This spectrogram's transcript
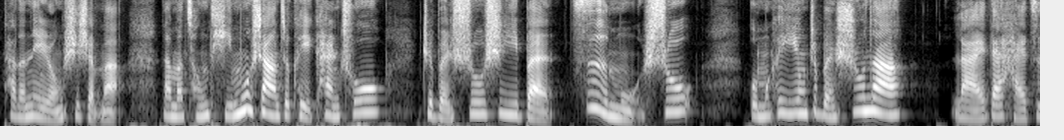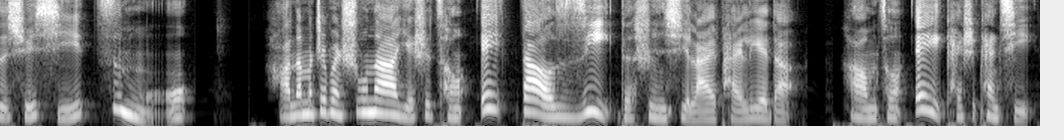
它的内容是什么。那么从题目上就可以看出，这本书是一本字母书。我们可以用这本书呢来带孩子学习字母。好，那么这本书呢也是从 A 到 Z 的顺序来排列的。好，我们从 A 开始看起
